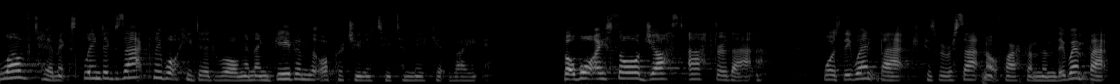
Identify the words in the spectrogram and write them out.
loved him, explained exactly what he did wrong, and then gave him the opportunity to make it right. But what I saw just after that was they went back, because we were sat not far from them, they went back.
